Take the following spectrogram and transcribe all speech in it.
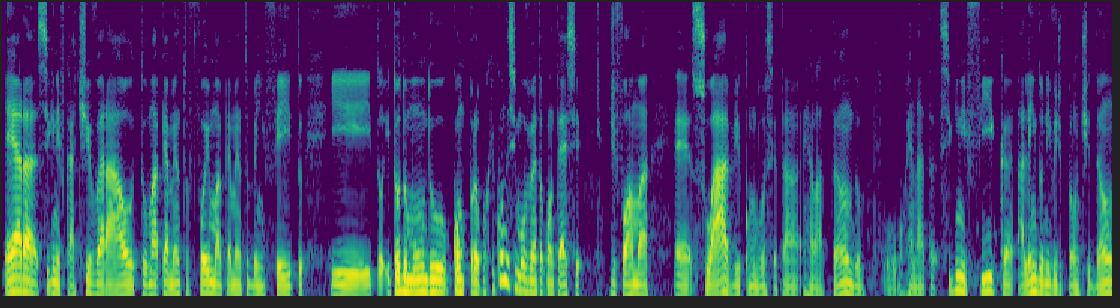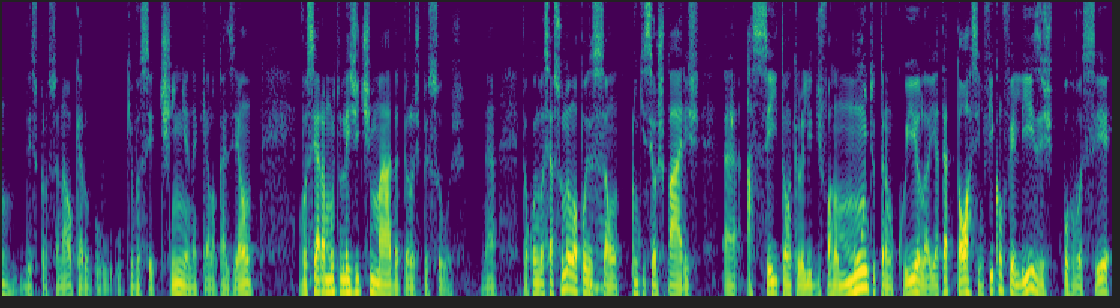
era significativo, era alto, o mapeamento foi um mapeamento bem feito e, e todo mundo comprou. Porque quando esse movimento acontece de forma é, suave, como você está relatando, o, Renata, significa, além do nível de prontidão desse profissional, que era o, o que você tinha naquela ocasião, você era muito legitimada pelas pessoas. Né? Então, quando você assume uma posição uhum. em que seus pares uh, aceitam aquilo ali de forma muito tranquila e até torcem, ficam felizes por você,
